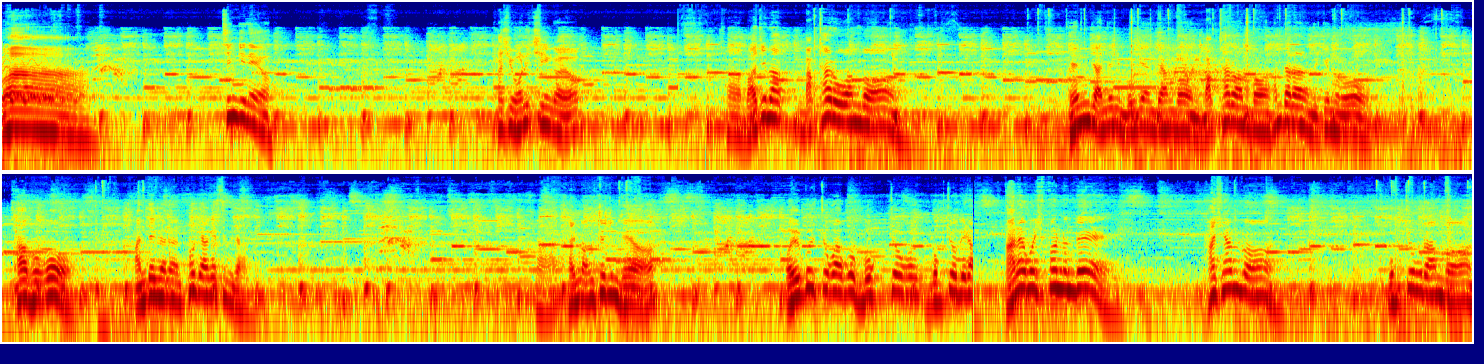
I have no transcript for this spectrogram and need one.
와, 튕기네요. 다시 원위치인가요? 자 마지막 막타로 한번 되는지 안 되는지 모르겠는데 한번 막타로 한번 한다라는 느낌으로 잡아보고 안 되면은 포기하겠습니다. 자 잘만 움켜주면 돼요. 얼굴 쪽하고 목 쪽, 목 쪽이랑 안 하고 싶었는데 다시 한번 목 쪽으로 한번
